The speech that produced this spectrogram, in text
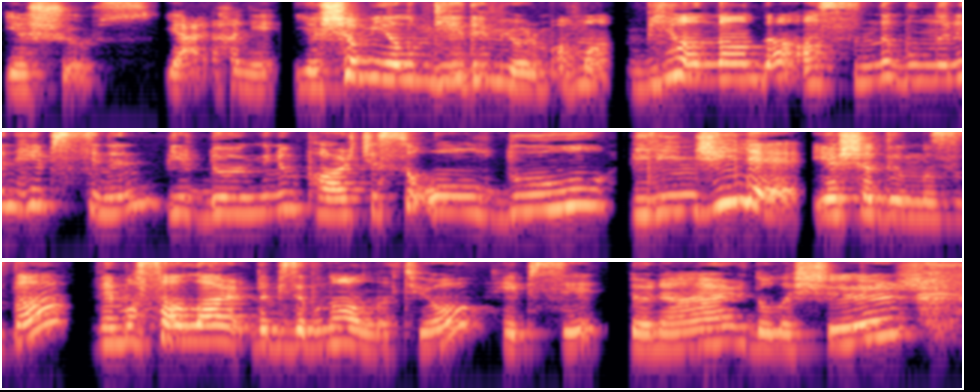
yaşıyoruz. Yani hani yaşamayalım diye demiyorum ama bir yandan da aslında bunların hepsinin bir döngünün parçası olduğu bilinciyle yaşadığımızda ve masallar da bize bunu anlatıyor. Hepsi döner, dolaşır,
